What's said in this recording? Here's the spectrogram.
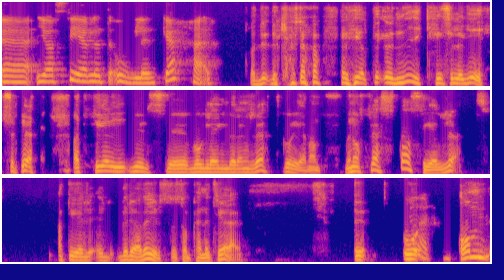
Eh, jag ser lite olika här. Du, du kanske har en helt unik fysiologi som gör att fler ljusvåglängder än rött går igenom. Men de flesta ser rött. Att det är det röda ljuset som penetrerar. Eh, och om,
